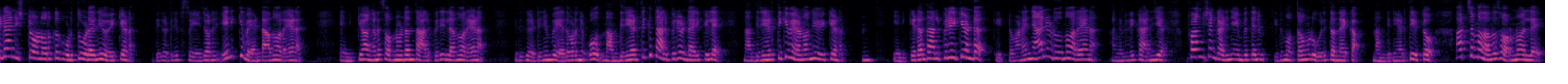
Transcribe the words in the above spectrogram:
ഇടാൻ ഇഷ്ടമുള്ളവർക്ക് കൊടുത്തുകൂടെന്ന് ചോദിക്കണം. ഇത് കേട്ടിട്ട് ശ്രീജ പറഞ്ഞു എനിക്ക് വേണ്ടാന്ന് പറയണേ. എനിക്കും അങ്ങനെ സ്വർണം ഇടാൻ താല്പര്യം എന്ന് പറയണ. ഇത് കേട്ട് ഞാൻ വേദ പറഞ്ഞു ഓ നന്ദിനി അടുത്തേക്ക് താല്പര്യം ഉണ്ടായിരിക്കില്ലേ നന്ദിനി അടുത്തേക്ക് വേണോന്ന് ചോദിക്കണം എനിക്കിടാൻ താല്പര്യമൊക്കെ ഉണ്ട്. കിട്ടുവാണെങ്കിൽ ഞാൻ ഇടൂന്ന് പറയണ. അങ്ങനെ ഒരു കാര്യം ചെയ്യാം. ഫംഗ്ഷൻ കഴിഞ്ഞ് കഴിയുമ്പോഴത്തേനും ഇത് മൊത്തം കൂടെ ഊരി തന്നേക്കാം. നന്ദിനി അടുത്ത് ഇട്ടോ? അച്ഛമ്മ തന്ന സ്വർണമല്ലേ?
